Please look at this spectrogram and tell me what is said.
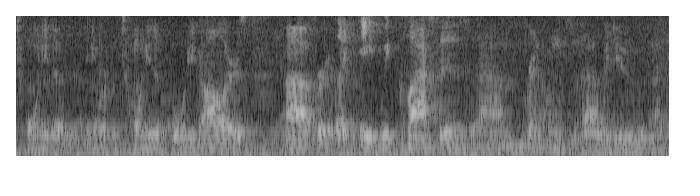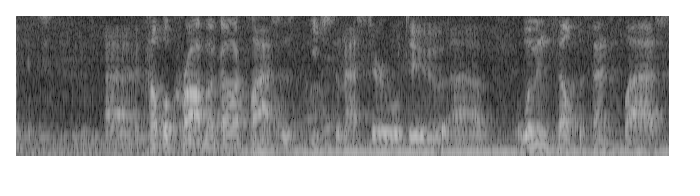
20 to anywhere from 20 to 40 dollars uh, for like eight week classes. Um, for instance, uh, we do, I think it's uh, a couple Krav Maga classes each semester. We'll do uh, a women's self defense class.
